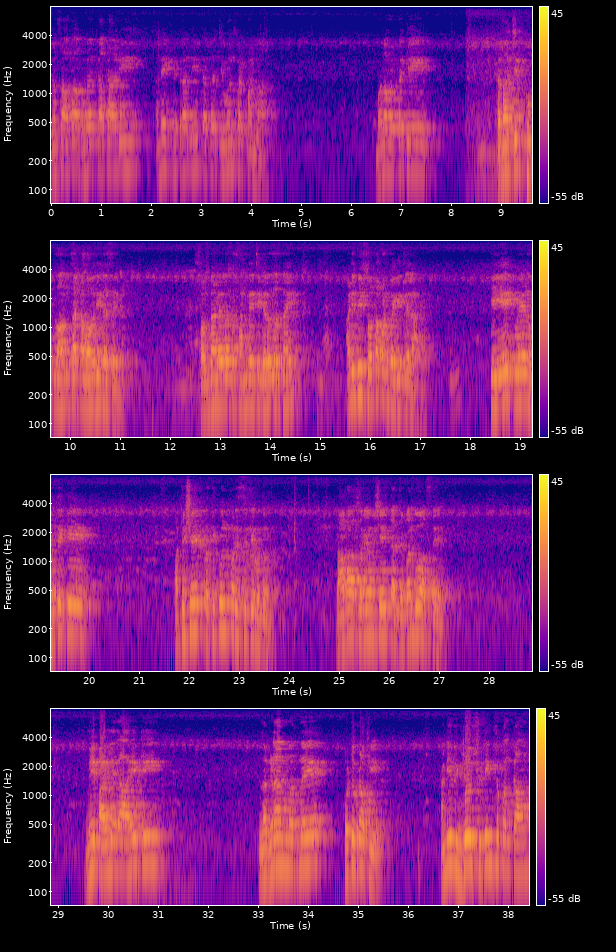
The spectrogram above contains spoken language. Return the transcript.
जसं आता भरत काका आणि अनेक मित्रांनी त्याचा जीवनपट मांडला. मला वाटतं की कदाचित खूप लांबचा कालावधी नसेल. सौंदाण्याला तर सांगण्याची गरजच नाही. आणि मी स्वतः पण बघितलेला आहे. की एक वेळ होते की अतिशय प्रतिकूल परिस्थितीमधून दादा सूर्यवंशी त्याचे बंधू असते. मी पाहिलेलं आहे की लग्नांमधले फोटोग्राफी आणि व्हिडिओ शूटिंगचं पण काम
